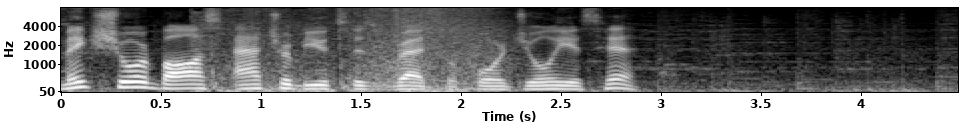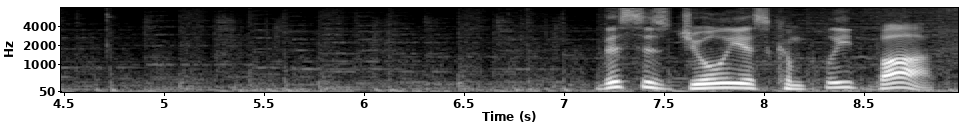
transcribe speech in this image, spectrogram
Make sure boss attributes is red before Julius hit. This is Julius complete buff.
